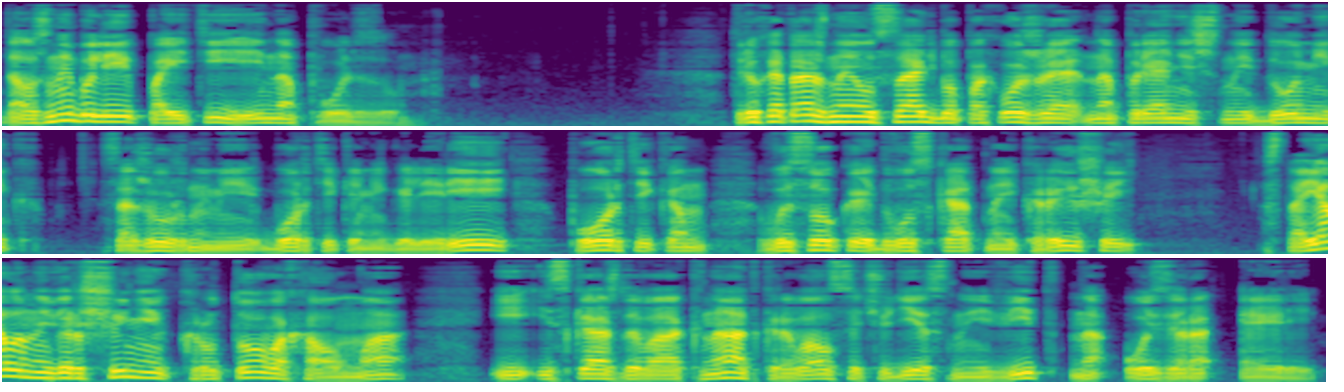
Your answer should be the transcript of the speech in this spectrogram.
должны были пойти ей на пользу. Трехэтажная усадьба, похожая на пряничный домик с ажурными бортиками галерей, портиком, высокой двускатной крышей, стояла на вершине крутого холма, и из каждого окна открывался чудесный вид на озеро Эри.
